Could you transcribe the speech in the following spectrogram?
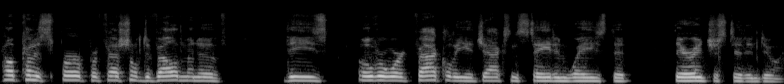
help kind of spur professional development of these overworked faculty at Jackson State in ways that they're interested in doing.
